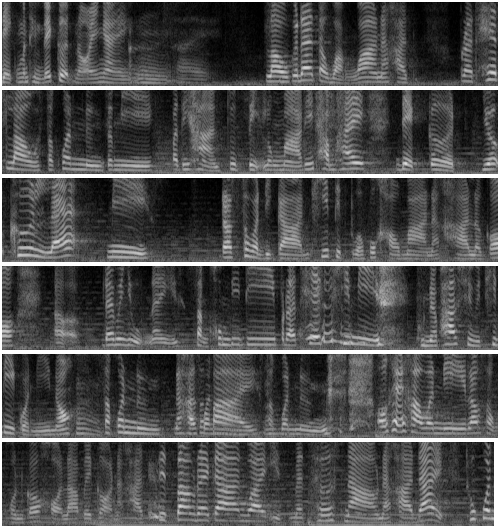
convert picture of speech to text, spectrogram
เด็กมันถึงได้เกิดน้อยไงเออมใช่เราก็ได้แต่หวังว่านะคะ ประเทศเราสักวันหนึ่งจะมีปฏิหารจุติลงมาที่ทำให้เด็กเกิดเยอะขึ้นและมีรัฐสวัสดิการที่ติดตัวพวกเขามานะคะ แล้วก็ ได้มาอยู่ในสังคมดีๆ ประเทศที่มีคุณภาพชีวิตที่ดีกว่านี้เนาะอืมสักวันหนึ่งนะคะสัสกวันหนึ่งปายอืมสักวันหนึ่งโอเคค่ะ วันนี้เราสองคนก็ขอลาไปก่อนนะคะ ติดตามรายการ Why It Matters Now นะคะ ได้ทุกวัน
